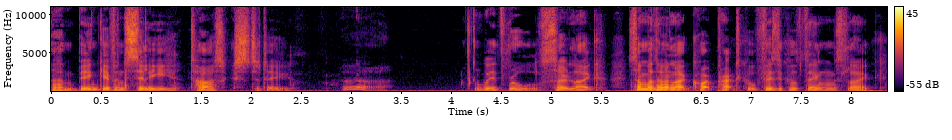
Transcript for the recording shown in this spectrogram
um, being given silly tasks to do Ah, with rules. So like some of them are like quite practical physical things like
